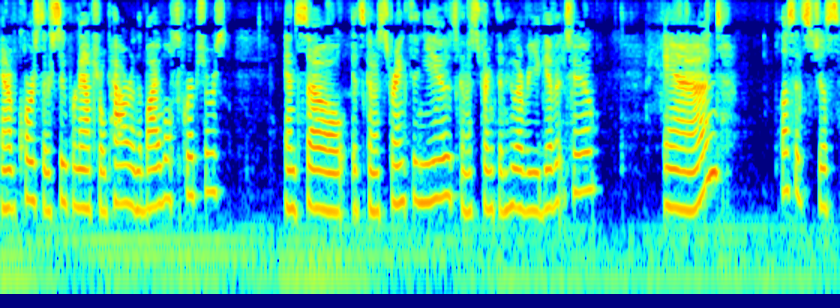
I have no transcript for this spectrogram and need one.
And of course, there's supernatural power in the Bible scriptures. And so it's going to strengthen you. It's going to strengthen whoever you give it to. And plus it's just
